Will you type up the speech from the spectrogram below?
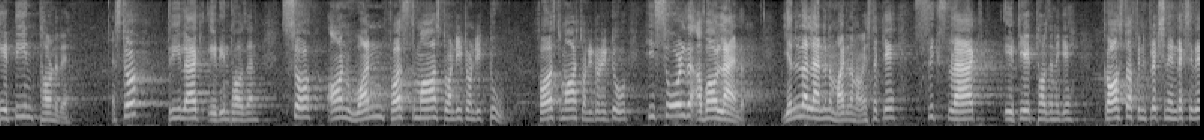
ಏಯ್ಟೀನ್ ಥೌಸಂಡ್ ಇದೆ ಎಷ್ಟು three lakh eighteen thousand so on one first March twenty twenty two first March twenty twenty two he sold above land ಎಲ್ಲ ಲ್ಯಾಂಡನ್ನು ಮಾಡಿದ ನಾವು. ಎಷ್ಟಕ್ಕೆ? ಸಿಕ್ಸ್ ಲ್ಯಾಕ್ ಏಯ್ಟಿ ಏಟ್ ಥೌಸಂಡ್ಗೆ ಕಾಸ್ಟ್ ಆಫ್ ಇನ್ಫ್ಲೆಕ್ಷನ್ ಇಂಡೆಕ್ಸ್ ಇದೆ.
